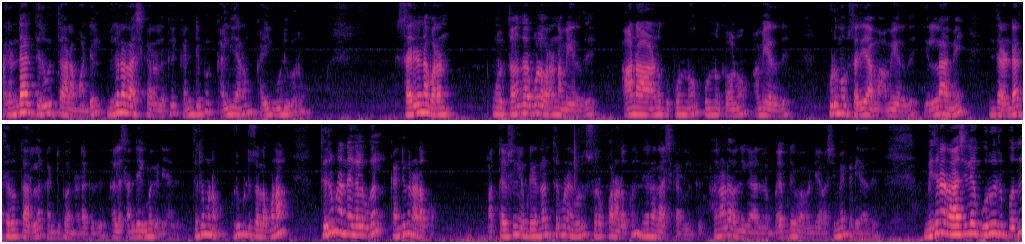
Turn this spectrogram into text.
ரெண்டாயிரத்தி இருபத்தி ஆறாம் ஆண்டில் மிதனராசிக்காரர்களுக்கு கண்டிப்பாக கல்யாணம் கைகூடி வரும். சரியான வரன் உங்களுக்கு தகுந்தாற் போல் வரன் அமையிறது. ஆனா ஆணுக்கு பொண்ணும் பொண்ணுக்கு ஆணும் அமையிறது. குடும்பம் சரியாக அமையிறது. எல்லாமே இந்த ரெண்டாயிரத்தி இருபத்தாறில் கண்டிப்பாக நடக்குது. அதில் சந்தேகமே கிடையாது. திருமணம் குறிப்பிட்டு சொல்லப்போனால் திருமண நிகழ்வுகள் கண்டிப்பாக நடக்கும். மற்ற விஷயங்கள் எப்படி இருந்தாலும் திருமண நிகழ்வு சிறப்பாக நடக்கும் மிதன ராசிக்காரர்களுக்கு. அதனால் நீங்கள் அதில் பயப்பட வேண்டிய அவசியமே கிடையாது. மிதன ராசியிலே குரு இருப்பது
